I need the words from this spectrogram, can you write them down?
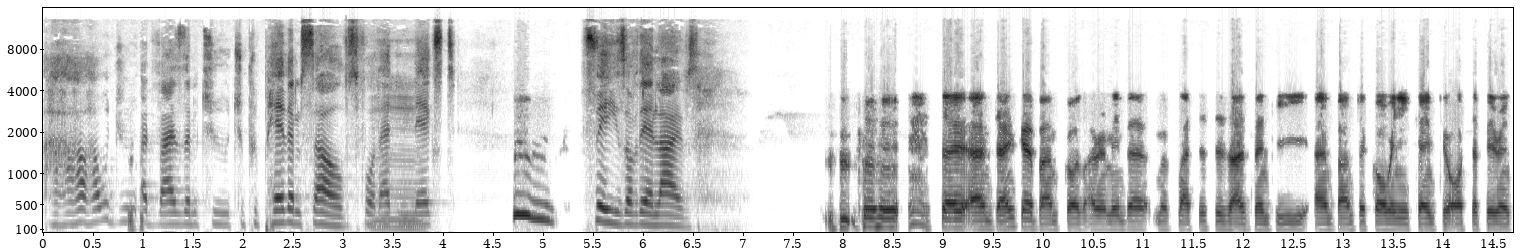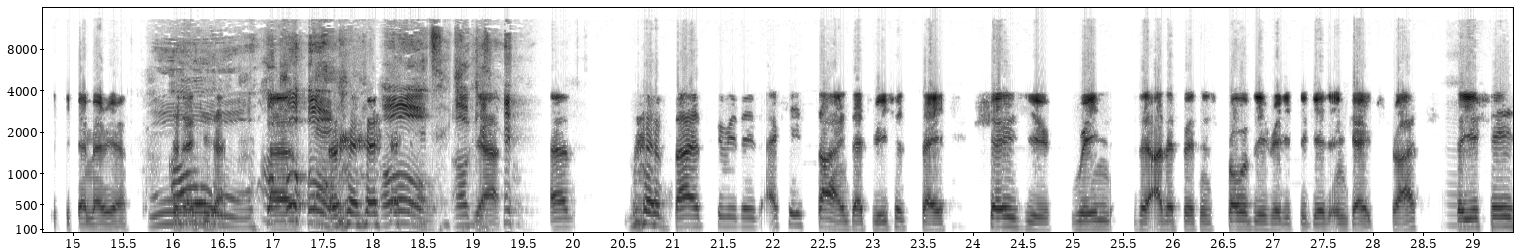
how how would you advise them to to prepare themselves for that next phase of their lives? so um, don't go bump cars. I remember with my sister's husband, he um, bumped a car when he came to ask the parents if he can marry her. Ooh. So don't do that. Oh, oh, okay. Yeah. Um, but there's actually signs that we should say shows you when the other person is probably ready to get engaged, right? So you share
